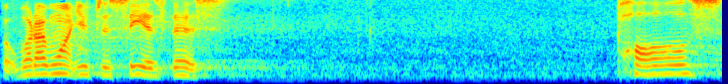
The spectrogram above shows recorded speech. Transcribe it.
But what I want you to see is this Paul's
